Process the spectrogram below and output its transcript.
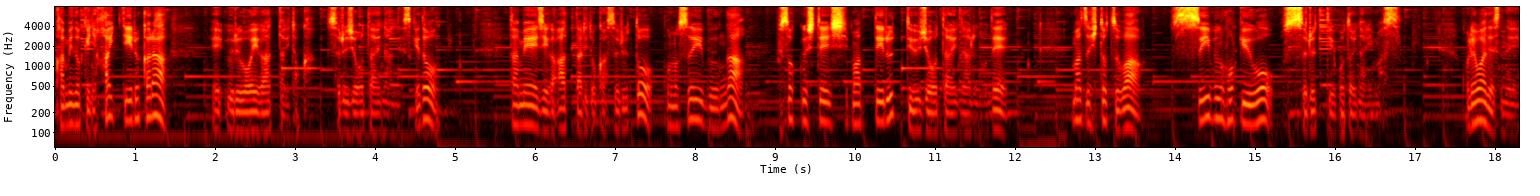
髪の毛に入っているからえ潤いがあったりとかする状態なんですけどダメージがあったりとかするとこの水分が不足してしまっているっていう状態になるのでまず一つは水分補給をするっていうことになります。これはですね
